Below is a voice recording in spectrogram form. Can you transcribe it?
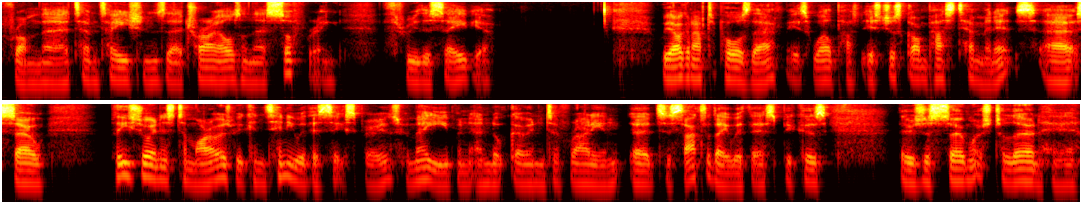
from their temptations, their trials, and their suffering through the Saviour. We are going to have to pause there. It's well past. It's just gone past ten minutes. Uh, so Please join us tomorrow as we continue with this experience. We may even end up going to Friday and uh, to Saturday with this because there's just so much to learn here.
